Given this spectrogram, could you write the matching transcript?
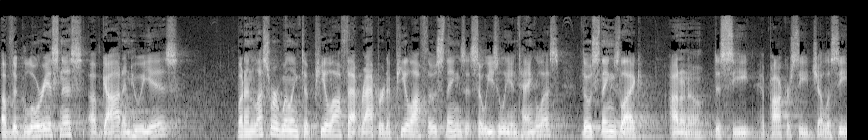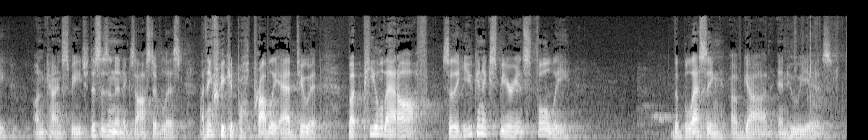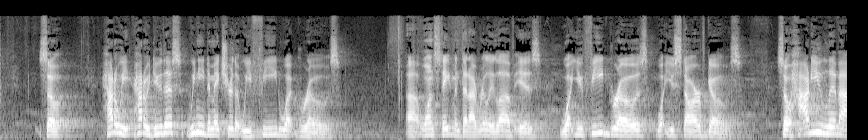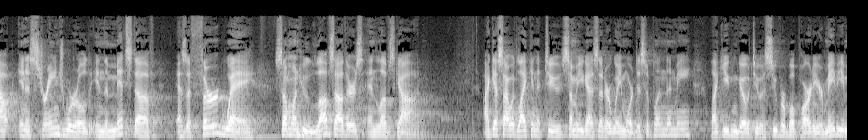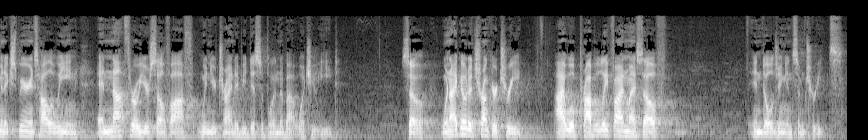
of the gloriousness of God and who He is. But unless we're willing to peel off that wrapper, to peel off those things that so easily entangle us, those things like, I don't know, deceit, hypocrisy, jealousy, unkind speech. This isn't an exhaustive list. I think we could probably add to it. But peel that off so that you can experience fully the blessing of God and who He is. So, how do we, how do, we do this? We need to make sure that we feed what grows. Uh, one statement that I really love is what you feed grows, what you starve goes. So, how do you live out in a strange world in the midst of, as a third way, someone who loves others and loves God? I guess I would liken it to some of you guys that are way more disciplined than me. Like you can go to a Super Bowl party or maybe even experience Halloween and not throw yourself off when you're trying to be disciplined about what you eat. So when I go to trunk or treat, I will probably find myself indulging in some treats.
